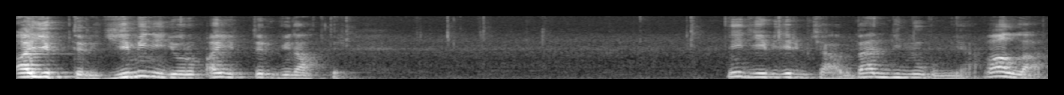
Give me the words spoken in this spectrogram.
Ayıptır. Yemin ediyorum ayıptır, günahtır. Ne diyebilirim ki abi? Ben bir noobum ya. Valla.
